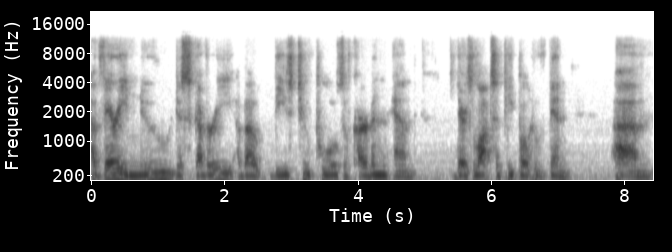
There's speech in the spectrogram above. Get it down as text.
a very new discovery about these two pools of carbon, and there's lots of people who've been um,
